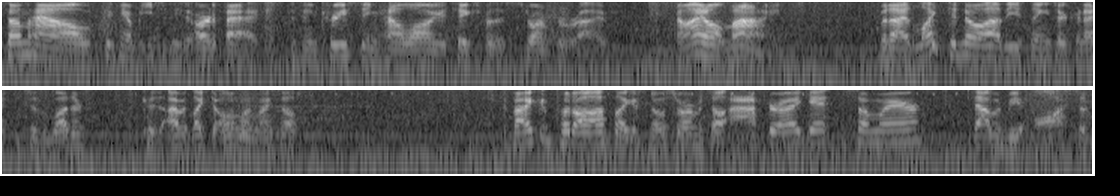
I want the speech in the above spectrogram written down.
Somehow, picking up each of these artifacts is increasing how long it takes for the storm to arrive. Now, I don't mind, but I'd like to know how these things are connected to the weather, because I would like to own one myself. If I could put off like a snowstorm until after I get somewhere, that would be awesome.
